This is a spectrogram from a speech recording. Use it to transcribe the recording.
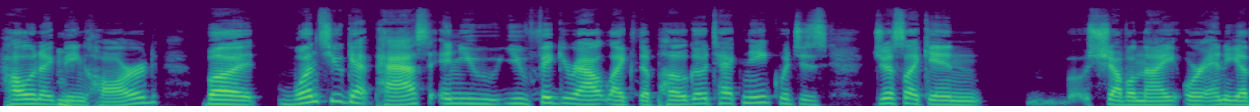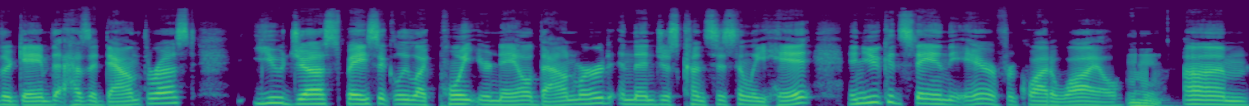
Hollow Knight Hmm. being hard, but once you get past and you you figure out like the pogo technique, which is just like in Shovel Knight or any other game that has a down thrust, you just basically like point your nail downward and then just consistently hit, and you could stay in the air for quite a while. Mhm. Um,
